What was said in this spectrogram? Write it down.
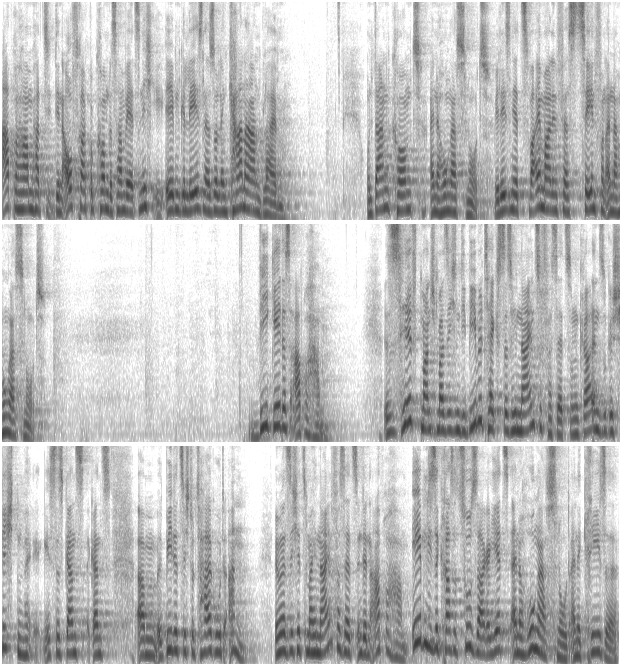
Abraham hat den Auftrag bekommen, das haben wir jetzt nicht eben gelesen, er soll in Kanaan bleiben. Und dann kommt eine Hungersnot. Wir lesen jetzt zweimal in Vers 10 von einer Hungersnot. Wie geht es Abraham? Es hilft manchmal, sich in die Bibeltexte hineinzuversetzen. Und gerade in so Geschichten ist es ganz, ganz, ähm, bietet sich total gut an. Wenn man sich jetzt mal hineinversetzt in den Abraham, eben diese krasse Zusage, jetzt eine Hungersnot, eine Krise.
